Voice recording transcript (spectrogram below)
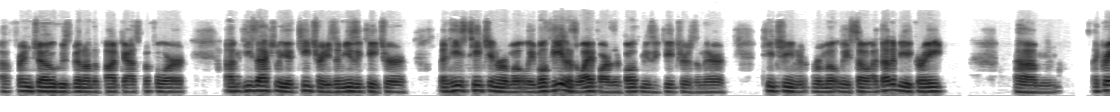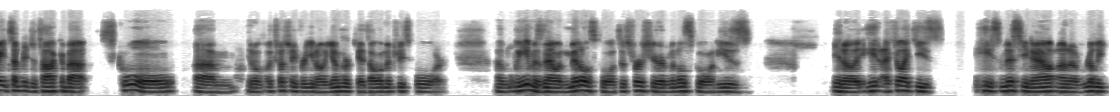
a friend Joe who's been on the podcast before. Um, he's actually a teacher. He's a music teacher and he's teaching remotely. Both he and his wife are. They're both music teachers, and they're teaching remotely. So I thought it'd be a great, um, a great subject to talk about school. Um, you know, especially for you know younger kids, elementary school. Or um, Liam is now in middle school. It's his first year in middle school, and he's, you know, he. I feel like he's he's missing out on a really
